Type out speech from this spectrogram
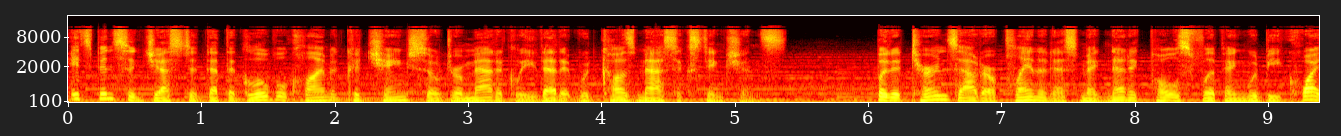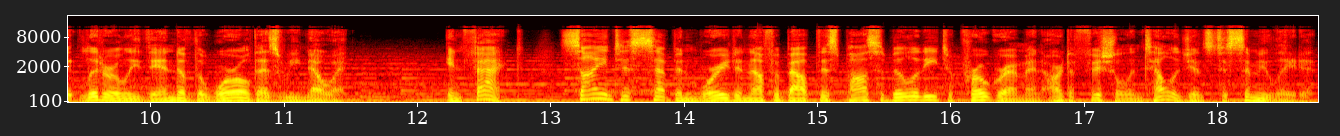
it's been suggested that the global climate could change so dramatically that it would cause mass extinctions. But it turns out our planet's magnetic poles flipping would be quite literally the end of the world as we know it. In fact, Scientists have been worried enough about this possibility to program an artificial intelligence to simulate it.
